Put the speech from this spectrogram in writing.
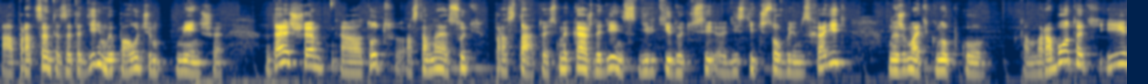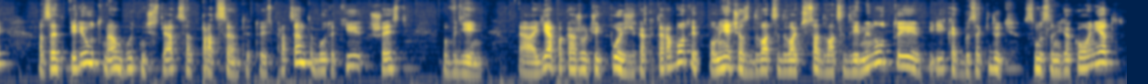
а, проценты за этот день мы получим меньше. Дальше а, тут основная суть проста. То есть мы каждый день с 9 до 10 часов будем заходить, нажимать кнопку там работать, и за этот период нам будут начисляться проценты. То есть проценты будут идти 6 в день. А, я покажу чуть позже, как это работает. У меня сейчас 22 часа 22 минуты, и как бы закидывать смысла никакого нет.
